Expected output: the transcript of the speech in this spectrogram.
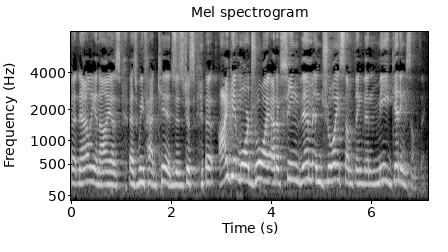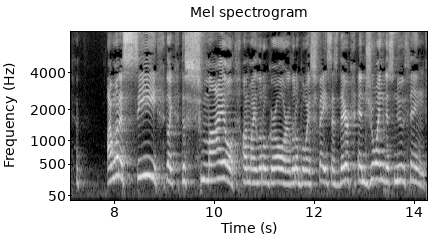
uh, Natalie and I as, as we've had kids is just, uh, I get more joy out of seeing them enjoy something than me getting something. I want to see like the smile on my little girl or little boy's face as they're enjoying this new thing.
